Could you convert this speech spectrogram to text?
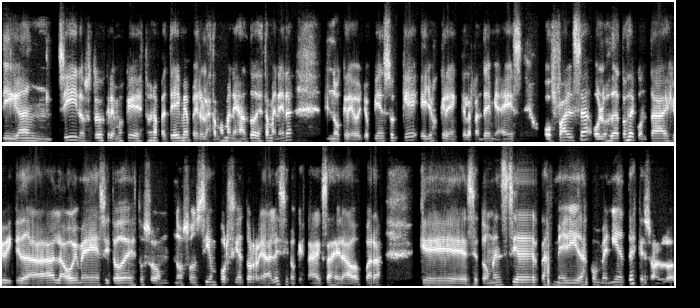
digan, sí, nosotros creemos que esto es una pandemia, pero la estamos manejando de esta manera, no creo. Yo pienso que ellos creen que la pandemia es o falsa o los datos de contagio y que da la OMS y todo esto son, no son 100% reales, sino que están exagerados para que se tomen ciertas medidas convenientes, que son, lo,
